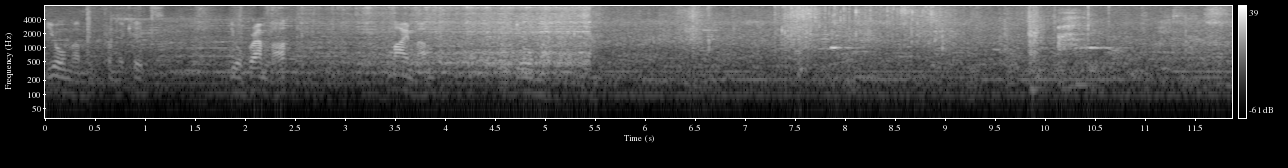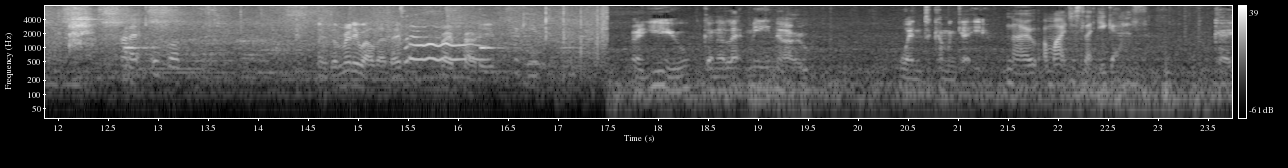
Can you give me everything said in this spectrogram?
your mum from the kids, your grandma, my mum, your mum. Got it. Oh god. You've done really well there, babe. Very proud of you. Thank you. Are you gonna let me know when to come and get you? No, I might just let you guess. Okay.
